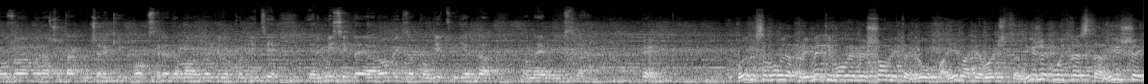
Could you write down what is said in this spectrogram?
pozovemo naše takmičare kickboksere da malo dođu do kondicije, jer mislim da je aerobik za kondiciju jedna od najboljih stvari. E, koliko sam mogu da primetim, ovo je mešovita grupa, ima djevojčica nižeg uzrasta, višeg,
